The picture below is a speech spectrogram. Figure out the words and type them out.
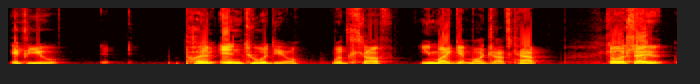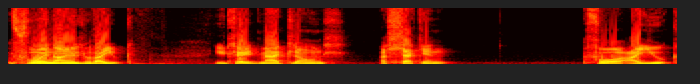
If you put him into a deal with stuff, you might get more draft cap. So let's say 49ers with Aiyuk. You trade Mac Jones a second for Aiyuk.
